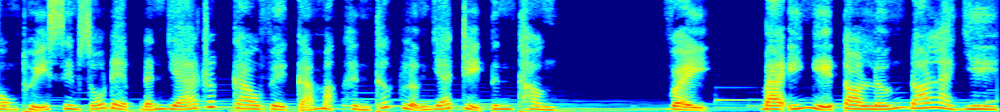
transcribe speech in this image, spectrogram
phong thủy sim số đẹp đánh giá rất cao về cả mặt hình thức lẫn giá trị tinh thần. Vậy, ba ý nghĩa to lớn đó là gì?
